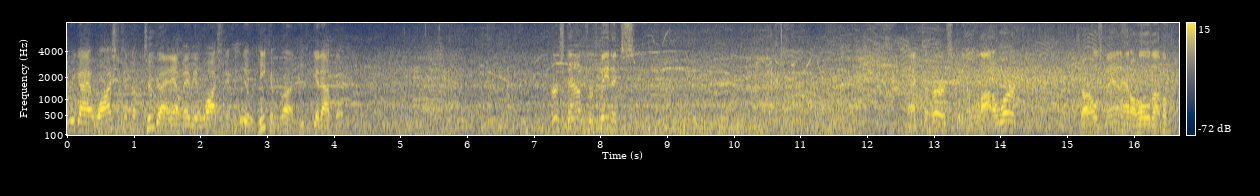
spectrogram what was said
three guy at Washington, number two guy now maybe at Washington can do it. He can run. He can get out there. First down for Phoenix. Back to Hearst, getting a lot of work. Charles Mann had a hold of him.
